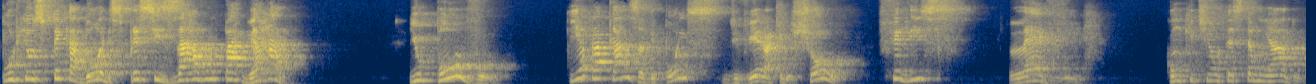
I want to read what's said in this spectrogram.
Porque os pecadores precisavam pagar. E o povo ia para casa depois de ver aquele show feliz, leve, com o que tinham testemunhado.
